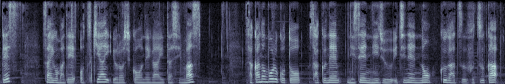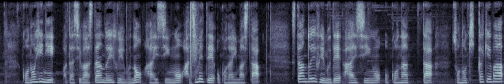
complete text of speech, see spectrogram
です。最後までお付き合いよろしくお願いいたします。遡ること昨年2021年の9月2日この日に私はスタンド FM の配信を初めて行いました。スタンド FM で配信を行ったそのきっかけは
